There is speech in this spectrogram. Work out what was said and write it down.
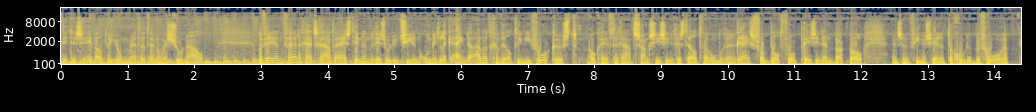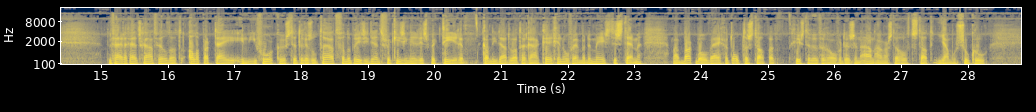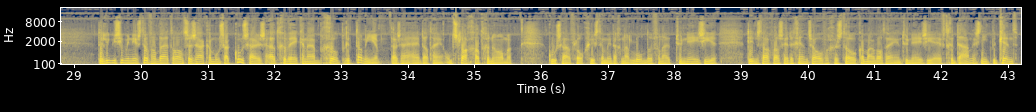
Dit is Ewout de Jong met het NOS-journaal. De VN-veiligheidsraad eist in een resolutie een onmiddellijk einde aan het geweld in Ivoorkust. Ook heeft de raad sancties ingesteld, waaronder een reisverbod voor president Bakbo en zijn financiële tegoeden bevroren. De Veiligheidsraad wil dat alle partijen in Ivoorkust het resultaat van de presidentsverkiezingen respecteren. Kandidaat Ouattara kreeg in november de meeste stemmen, maar Bakbo weigert op te stappen. Gisteren veroverde zijn aanhangers de hoofdstad Yamoussoukro. De Libische minister van Buitenlandse Zaken Moussa Koussa is uitgeweken naar Groot-Brittannië. Daar zei hij dat hij ontslag had genomen. Koussa vloog gistermiddag naar Londen vanuit Tunesië. Dinsdag was hij de grens overgestoken, maar wat hij in Tunesië heeft gedaan is niet bekend.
